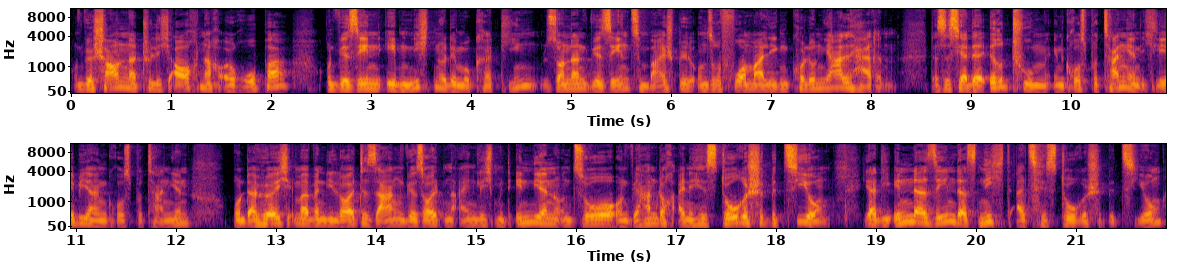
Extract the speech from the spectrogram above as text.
Und wir schauen natürlich auch nach Europa und wir sehen eben nicht nur Demokratien, sondern wir sehen zum Beispiel unsere vormaligen Kolonialherren. Das ist ja der Irrtum in Großbritannien. Ich lebe ja in Großbritannien und da höre ich immer, wenn die Leute sagen, wir sollten eigentlich mit Indien und so und wir haben doch eine historische Beziehung. Ja, die Inder sehen das nicht als historische Beziehung.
